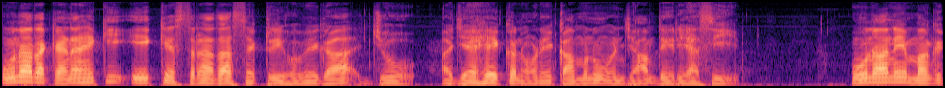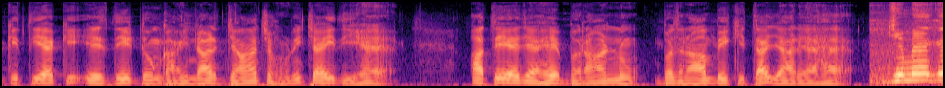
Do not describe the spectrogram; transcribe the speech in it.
ਉਹਨਾਂ ਦਾ ਕਹਿਣਾ ਹੈ ਕਿ ਇਹ ਕਿਸ ਤਰ੍ਹਾਂ ਦਾ ਸੈਕਟਰੀ ਹੋਵੇਗਾ ਜੋ ਅਜਿਹੇ ਕਾਨੂੰਨੀ ਕੰਮ ਨੂੰ ਅੰਜਾਮ ਦੇ ਰਿਹਾ ਸੀ। ਉਹਨਾਂ ਨੇ ਮੰਗ ਕੀਤੀ ਹੈ ਕਿ ਇਸ ਦੀ ਡੂੰਘਾਈ ਨਾਲ ਜਾਂਚ ਹੋਣੀ ਚਾਹੀਦੀ ਹੈ। ਅਤੇ ਅਜਿਹੇ ਬ੍ਰਾਂਡ ਨੂੰ ਬਦਨਾਮ ਵੀ ਕੀਤਾ ਜਾ ਰਿਹਾ ਹੈ। ਜਿਵੇਂ ਕਿ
